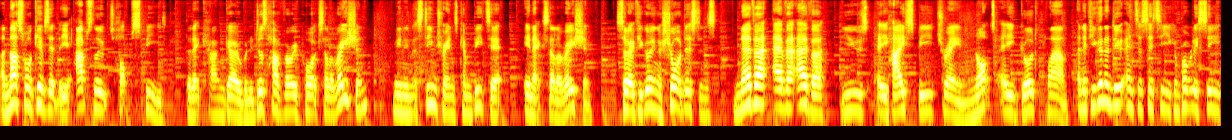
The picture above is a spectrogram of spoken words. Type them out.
And that's what gives it the absolute top speed that it can go. But it does have very poor acceleration, meaning that steam trains can beat it in acceleration. So if you're going a short distance, never ever ever use a high speed train. Not a good plan. And if you're going to do intercity, you can probably see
